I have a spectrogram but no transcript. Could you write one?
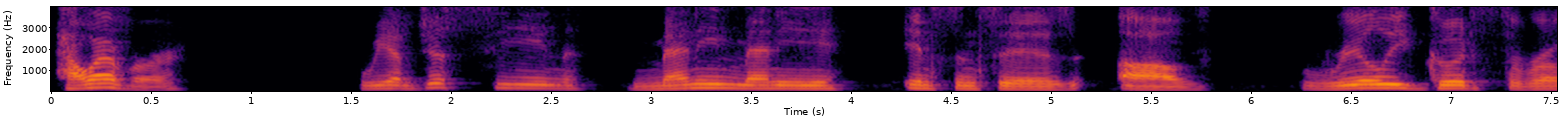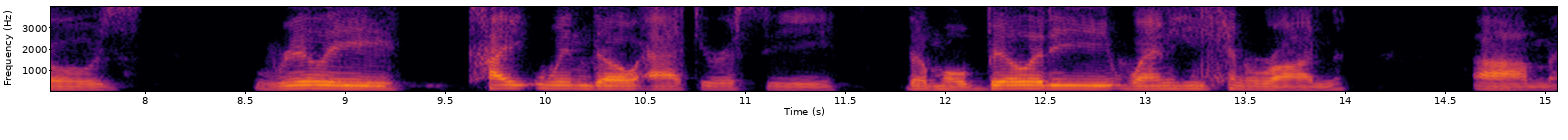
However, we have just seen many, many instances of really good throws, really tight window accuracy, the mobility when he can run. Um,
